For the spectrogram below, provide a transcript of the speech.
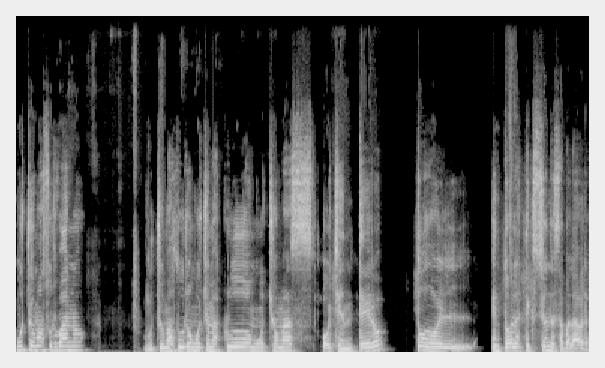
mucho más urbano, mucho más duro, mucho más crudo, mucho más ochentero. Todo el, en toda la extensión de esa palabra.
